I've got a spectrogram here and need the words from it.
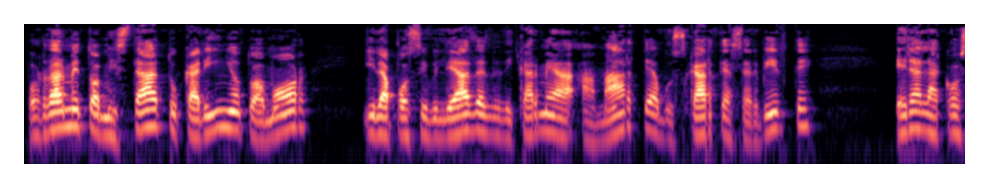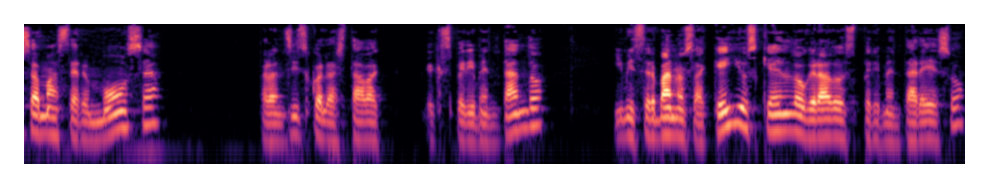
Por darme tu amistad, tu cariño, tu amor y la posibilidad de dedicarme a amarte, a buscarte, a servirte, era la cosa más hermosa. Francisco la estaba experimentando y mis hermanos, aquellos que han logrado experimentar eso,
